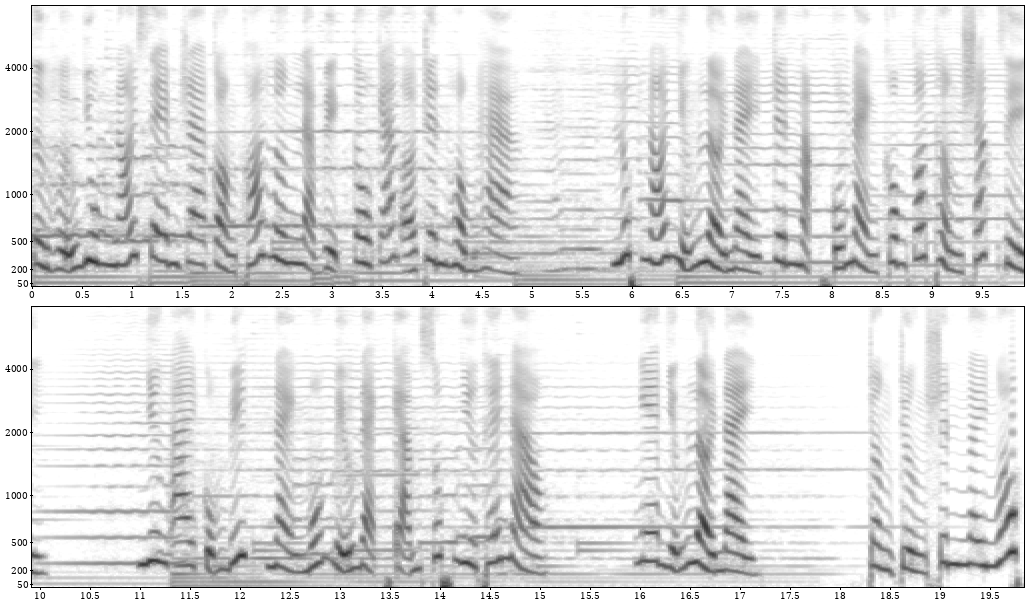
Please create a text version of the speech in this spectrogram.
Từ hữu dung nói xem ra còn khó hơn là việc câu cá ở trên Hồng Hà. Lúc nói những lời này, trên mặt của nàng không có thần sắc gì. Nhưng ai cũng biết nàng muốn biểu đạt cảm xúc như thế nào. Nghe những lời này, Trần Trường Sinh ngây ngốc.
